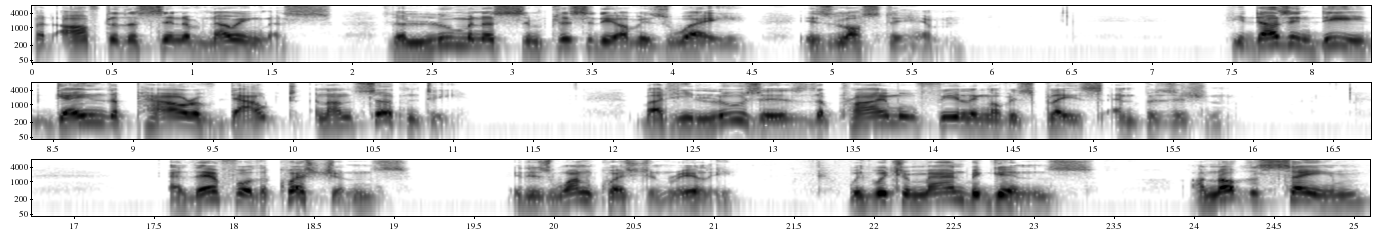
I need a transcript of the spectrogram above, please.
But after the sin of knowingness, the luminous simplicity of his way is lost to him. He does indeed gain the power of doubt and uncertainty but he loses the primal feeling of his place and position. And therefore, the questions, it is one question really, with which a man begins are not the same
